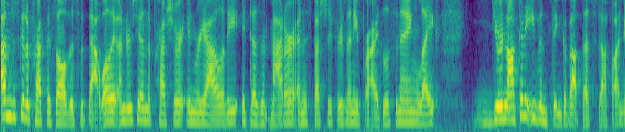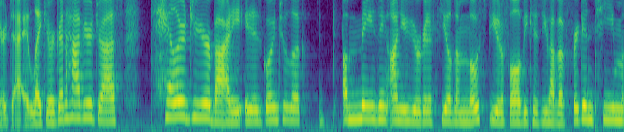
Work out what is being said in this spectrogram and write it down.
i'm just going to preface all this with that. While i understand the pressure in reality it doesn't matter and especially if there's any brides listening like you're not going to even think about that stuff on your day. Like you're going to have your dress tailored to your body. It is going to look amazing on you. You're going to feel the most beautiful because you have a friggin team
